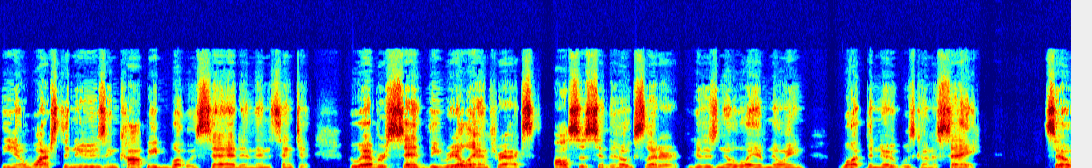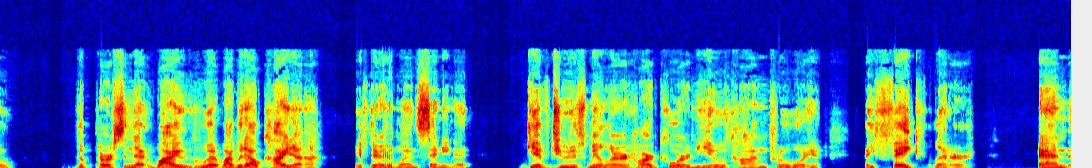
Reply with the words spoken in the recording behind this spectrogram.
you know watched the news and copied what was said and then sent it whoever sent the real anthrax also sent the hoax letter because there's no way of knowing what the note was going to say. So the person that why who, why would Al Qaeda, if they're the ones sending it, give Judith Miller, hardcore neocon pro war, you know, a fake letter, and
